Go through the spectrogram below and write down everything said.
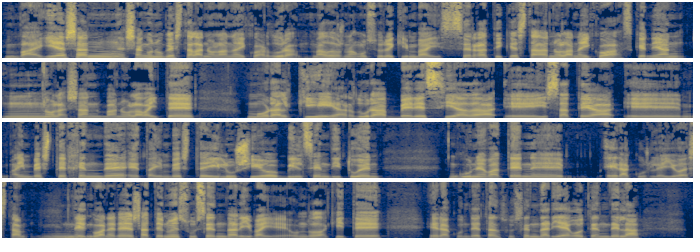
Ba, egia esan, esango nuke ez dela nola nahiko ardura. Badoz nago zurekin, bai. Zergatik ez da nola nahikoa? Azkenean, mm, nola esan, ba, nola baite moralki ardura berezia da e, izatea e, hainbeste jende eta hainbeste ilusio biltzen dituen gune baten e, erakus lehioa, ez da? Nengoan ere esaten nuen zuzendari, bai, e, ondo dakite erakundetan zuzendaria egoten dela,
